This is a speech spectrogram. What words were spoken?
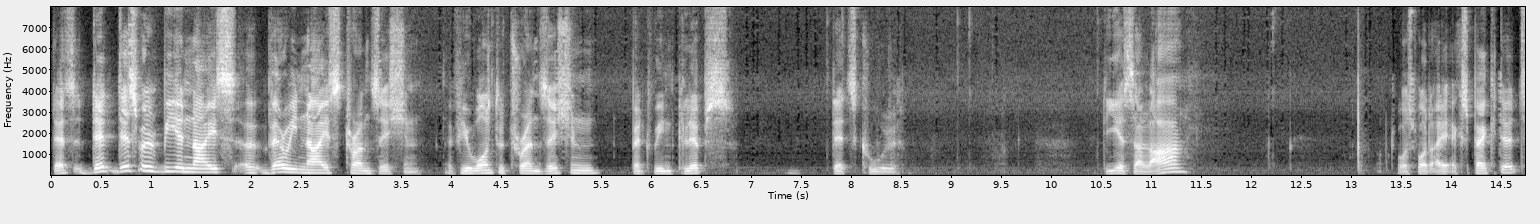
that's that, this will be a nice a very nice transition. If you want to transition between clips that's cool. DSLR was what I expected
